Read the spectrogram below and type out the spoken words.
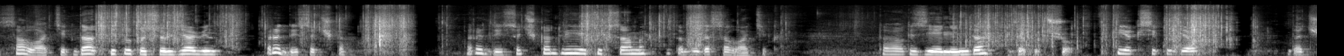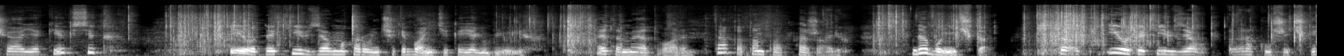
Салатик, да. І тут ось взяв він редисочка. Редисочка, дві этих самих. Це буде салатик. Так, зелень, да. Це тут що? Кексик взяв. До чая кексик. І отакі взяв макарончики, бантики, я люблю їх. Это ми отварим. Так, а там по- пожарю. Да, Бонечка? Так, і отакі взяв ракушечки.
